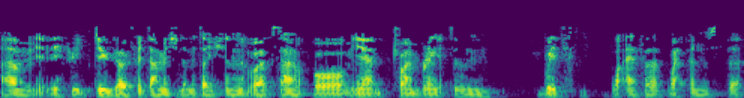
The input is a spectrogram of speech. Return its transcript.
Um, if we do go for damage limitation and it works out, or yeah, try and bring it to them with whatever weapons that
